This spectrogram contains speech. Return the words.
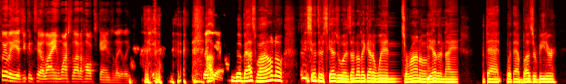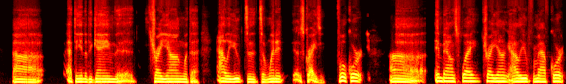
clearly, as you can tell, I ain't watched a lot of Hawks games lately. but yeah, good basketball. I don't know. Let me see what their schedule is. I know they got to win Toronto the other night with that with that buzzer beater uh, at the end of the game. The, Trae Young with the alley oop to to win it. It was crazy. Full court uh, inbounds play. Trae Young alley oop from half court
